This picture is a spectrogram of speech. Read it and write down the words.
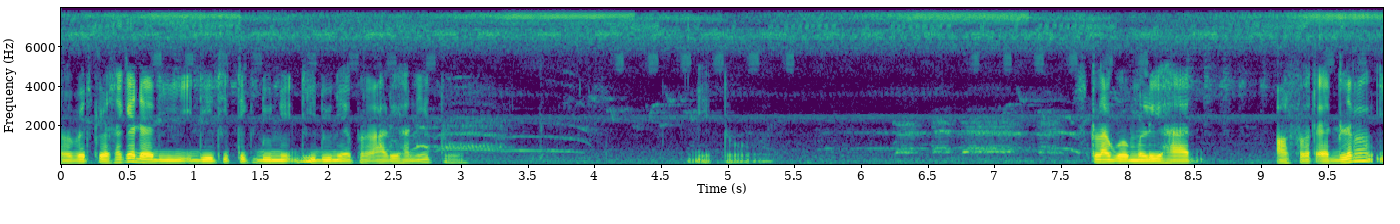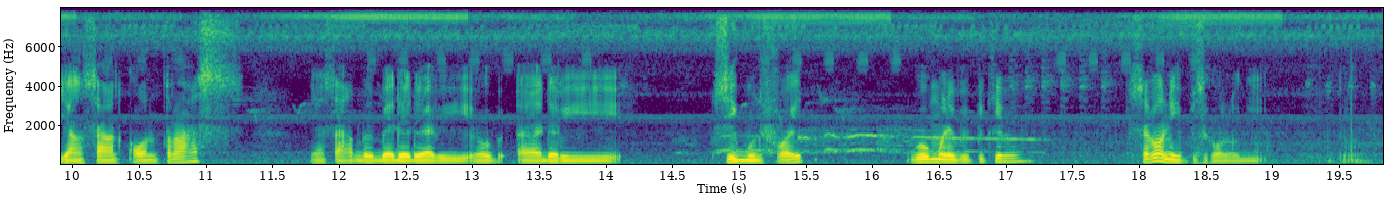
Robert Kiyosaki ada di, di titik dunia di dunia peralihan itu. Gitu. Setelah gue melihat Alfred Adler yang sangat kontras yang sangat berbeda dari uh, dari Sigmund Freud gue mulai berpikir seru nih psikologi. Gitu.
